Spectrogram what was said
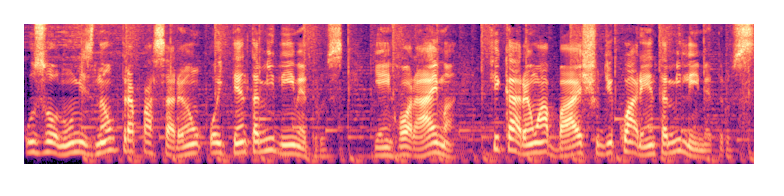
os volumes não ultrapassarão 80 milímetros e em Roraima ficarão abaixo de 40 milímetros.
